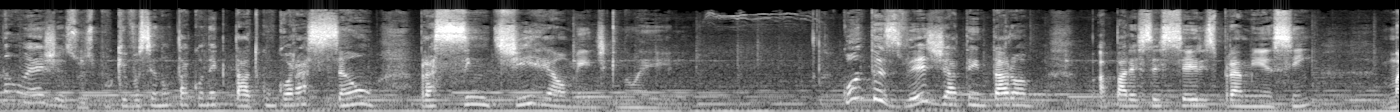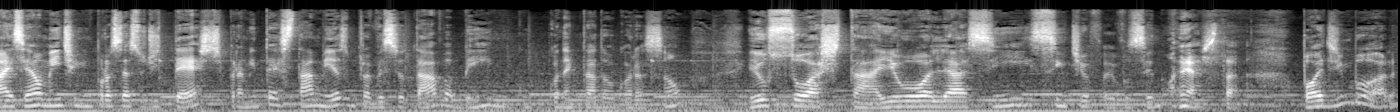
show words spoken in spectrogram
não é Jesus, porque você não está conectado com o coração para sentir realmente que não é Ele. Quantas vezes já tentaram aparecer seres para mim assim? mas realmente em processo de teste, para mim testar mesmo, para ver se eu tava bem conectado ao coração. Eu sou Asta, eu olhar assim e sentir, eu falei, você não é Asta, pode ir embora.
